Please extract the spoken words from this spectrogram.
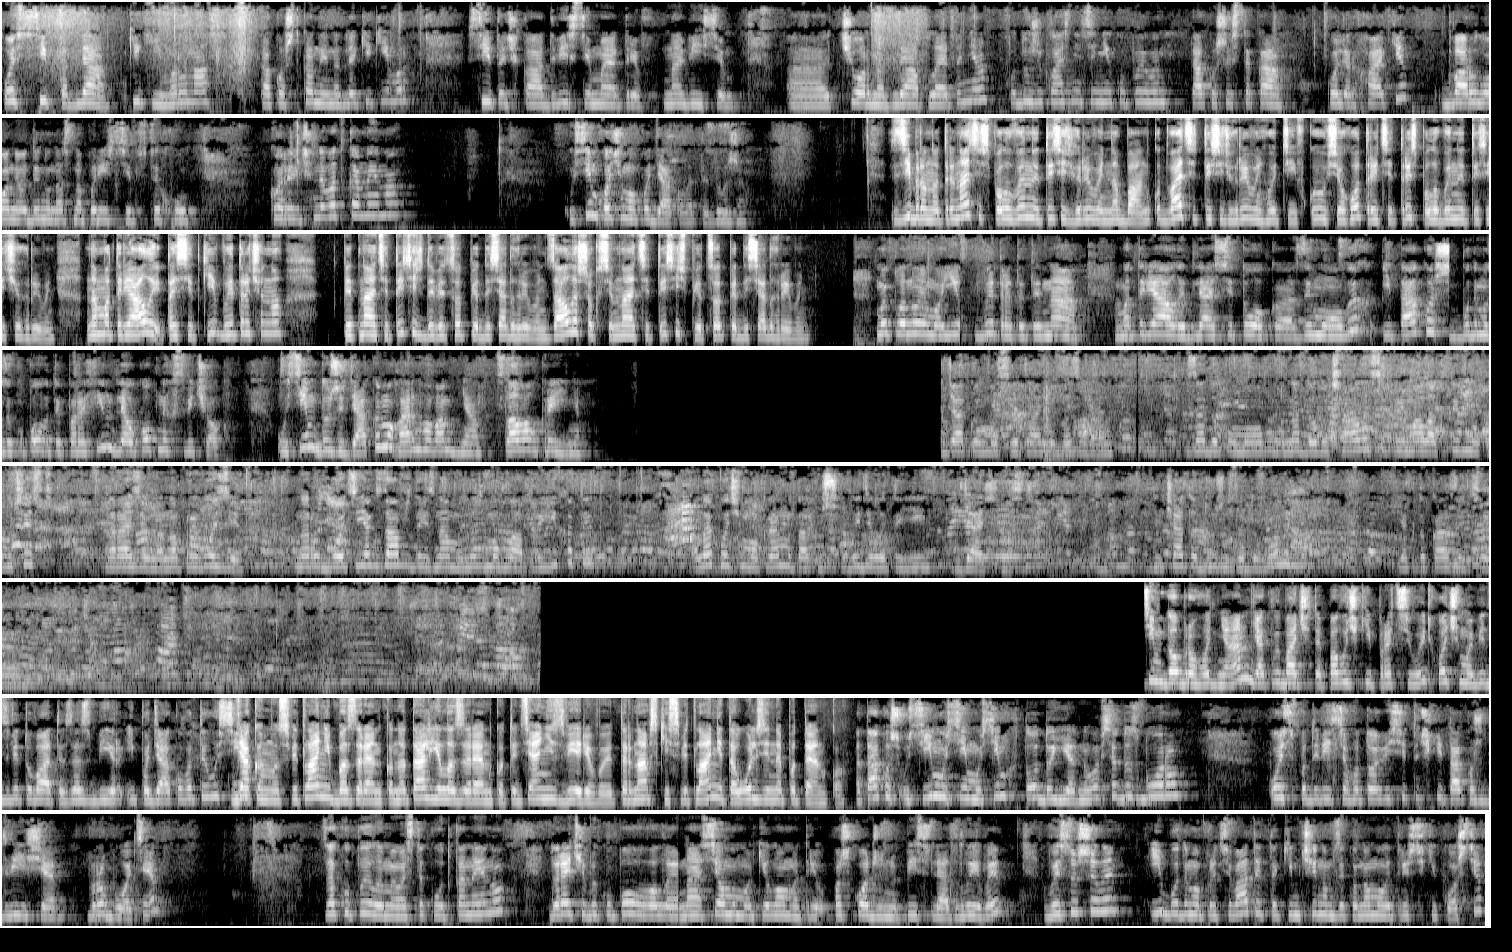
Ось сітка для кікімор у нас, також тканина для кікімор. Сіточка 200 метрів на 8, е, чорна для плетення. По дуже класній ціні купили. Також ось така колір хакі. Два рулони, один у нас на порізці в цеху коричнева тканина. Усім хочемо подякувати дуже. Зібрано 13,5 тисяч гривень на банку, 20 тисяч гривень готівкою, усього 33,5 тисячі гривень. На матеріали та сітки витрачено 15 тисяч 950 гривень, залишок 17 тисяч 550 гривень. Ми плануємо їх витратити на матеріали для сіток е, зимових і також будемо закуповувати парафін для окопних свічок. Усім дуже дякуємо, гарного вам дня! Слава Україні! Дякуємо Світлані Базаренко за допомогу. Вона долучалася, приймала активну участь. Наразі вона на привозі на роботі, як завжди, і з нами не змогла приїхати. Але хочемо окремо також виділити їй вдячність. Дівчата дуже задоволені, як то кажуть. Всім доброго дня. Як ви бачите, павучки працюють. Хочемо відзвітувати за збір і подякувати усім. Дякуємо Світлані Базаренко, Наталії Лазаренко, Тетяні Звєрєвої, Тернавській Світлані та Ользі Непотенко. А також усім, усім, усім, хто доєднувався до збору. Ось, подивіться, готові сіточки. Також дві ще в роботі. Закупили ми ось таку тканину. До речі, викуповували на сьомому кілометрі пошкоджену після зливи, висушили і будемо працювати. Таким чином зекономили трішки коштів.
